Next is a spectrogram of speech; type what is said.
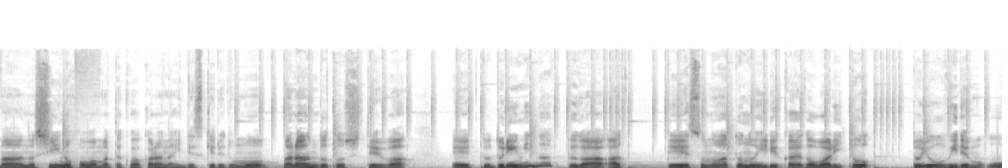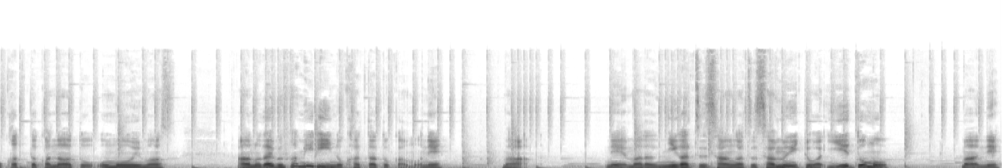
まあ、あの C の方は全くわからないんですけれども、まあ、ランドとしては、えっと、ドリーミングアップがあって、その後の入れ替えが割と土曜日でも多かったかなと思います。あの、だいぶファミリーの方とかもね、まあ、ね、まだ2月3月寒いとはいえども、まあね、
